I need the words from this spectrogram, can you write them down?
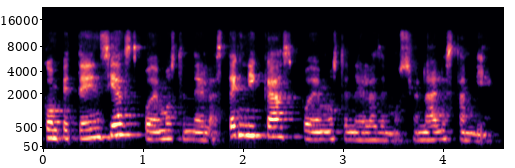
competencias, podemos tener las técnicas, podemos tener las emocionales también.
